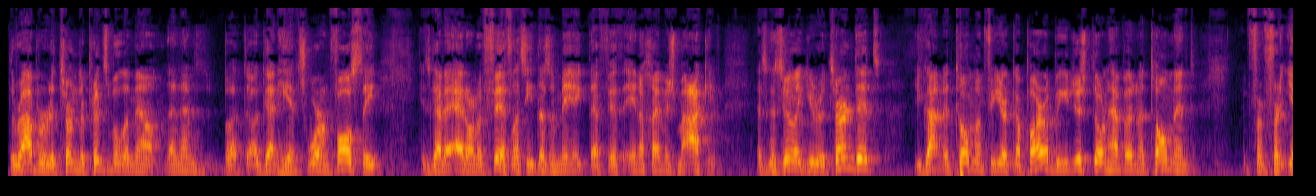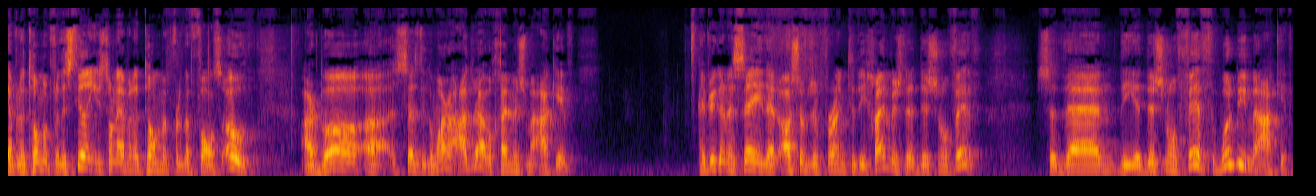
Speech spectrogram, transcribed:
the robber returned the principal amount, and then, but again, he had sworn falsely. He's got to add on a fifth. Let's say he doesn't make that fifth. It's considered like you returned it. You got an atonement for your kapara, but you just don't have an atonement for, for, you have an atonement for the stealing, you just don't have an atonement for the false oath. Arba uh, says the Gemara, Adra Chaimish Ma'akiv. If you're going to say that Asham is referring to the Chaimish, the additional fifth, so then the additional fifth would be Ma'akiv.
